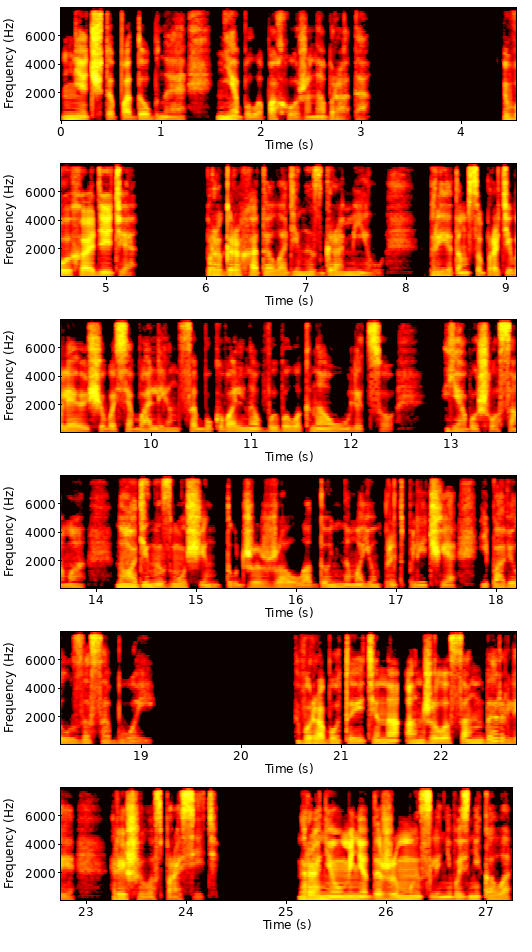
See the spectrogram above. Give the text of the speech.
Нечто подобное не было похоже на брата. «Выходите!» — прогрохотал один из громил, при этом сопротивляющегося Валенца буквально выволок на улицу — я вышла сама, но один из мужчин тут же сжал ладонь на моем предплечье и повел за собой. «Вы работаете на Анджело Сандерли?» — решила спросить. Ранее у меня даже мысли не возникало,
